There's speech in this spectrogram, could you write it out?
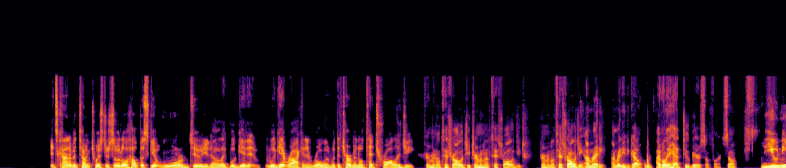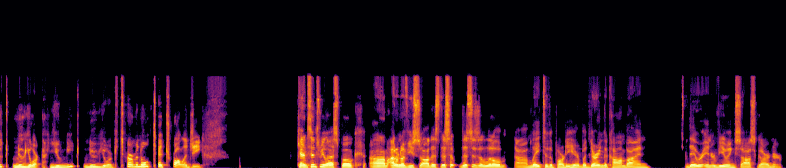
It's kind of a tongue twister, so it'll help us get warm too. You know, like we'll get it, we'll get rocking and rolling with the terminal tetralogy. Terminal tetralogy. Terminal tetralogy. Terminal tetralogy. I'm ready. I'm ready to go. I've only had two beers so far, so Unique New York, unique New York terminal tetralogy. Ken, since we last spoke, um, I don't know if you saw this. This this is a little um, late to the party here, but during the combine, they were interviewing Sauce Gardner,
